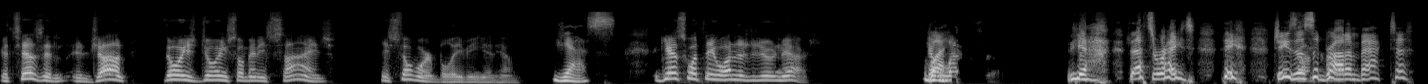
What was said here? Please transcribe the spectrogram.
it says in, in John, though he's doing so many signs, they still weren't believing in him. Yes. Guess what they wanted to do next? What? Yeah, that's right. They Jesus had brought him back to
